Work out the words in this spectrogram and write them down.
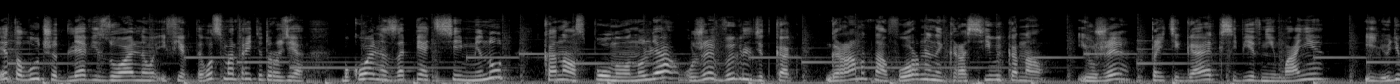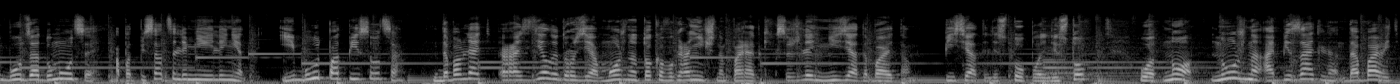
Это лучше для визуального эффекта. Вот смотрите друзья, буквально за 5-7 минут канал с полного нуля уже выглядит как грамотно оформленный красивый канал. И уже притягает к себе внимание и люди будут задумываться а подписаться ли мне или нет и будут подписываться. Добавлять разделы друзья можно только в ограниченном порядке. К сожалению нельзя добавить там 50 или 100 плейлистов. Вот, но нужно обязательно добавить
